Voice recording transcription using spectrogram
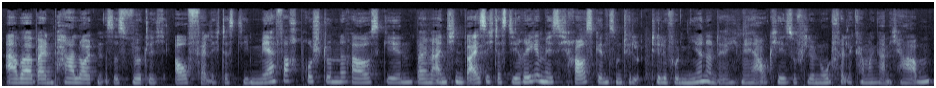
Aber bei ein paar Leuten ist es wirklich auffällig, dass die mehrfach pro Stunde rausgehen. Bei manchen weiß ich, dass die regelmäßig rausgehen zum Tele Telefonieren und denke ich mir, ja, okay, so viele Notfälle kann man gar nicht haben.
